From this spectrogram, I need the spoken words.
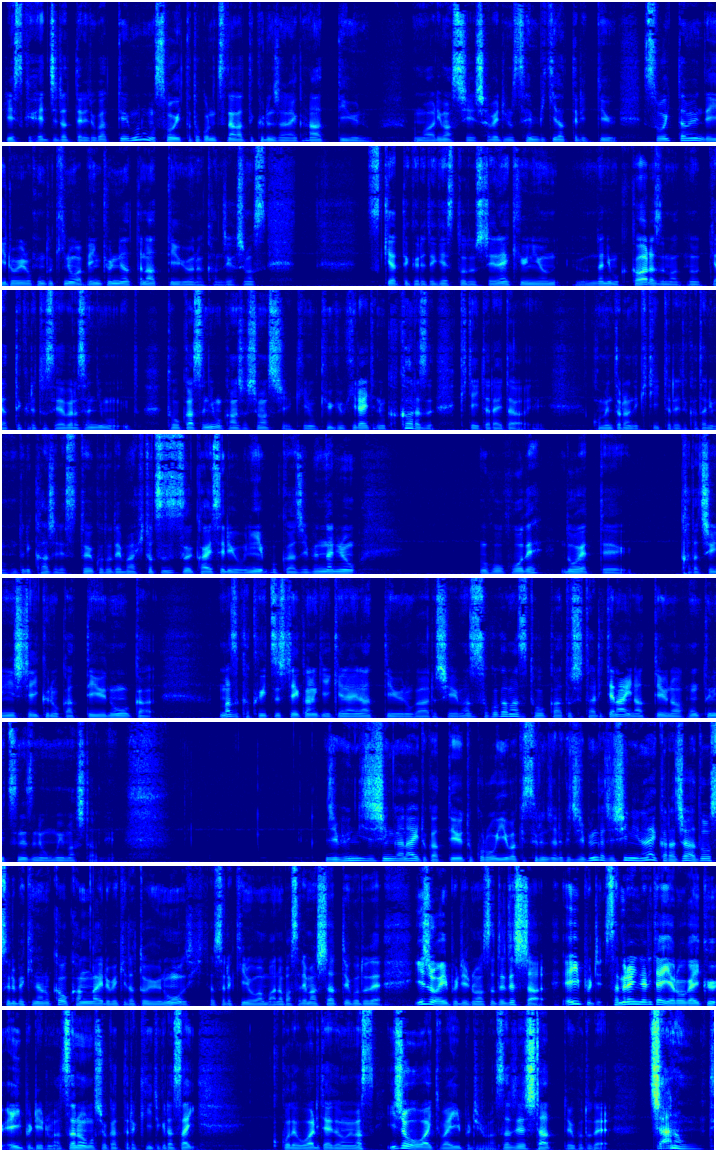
リスクヘッジだったりとかっていうものもそういったところにつながってくるんじゃないかなっていうのもありますし喋りの線引きだったりっていうそういった面でいろいろ本当昨日は勉強になったなっていうような感じがします。付き合ってくれてゲストとしてね急に呼んだにもかかわらず、まあ、やってくれた瀬原さんにもトーカーさんにも感謝しますし昨日急遽開いたにもかかわらず来ていただいた、えー、コメント欄で来ていただいた方にも本当に感謝です。ということで、まあ、一つずつ返せるように僕は自分なりの方法でどうやって形にしていくのかっていうのがまず確立していかなきゃいけないなっていうのがあるしまずそこがまずトーカーとして足りてないなっていうのは本当に常々思いましたね。自分に自信がないとかっていうところを言い訳するんじゃなく自分が自信にないからじゃあどうするべきなのかを考えるべきだというのをひたすら昨日は学ばされましたということで以上エイプリルの浅手でした。エイプリ侍になりたい野郎が行くエイプリルの浅田の面白かったら聞いてください。ここで終わりたいと思います。以上お相手はエイプリルの浅手でした。ということでじゃあのん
